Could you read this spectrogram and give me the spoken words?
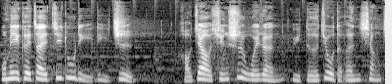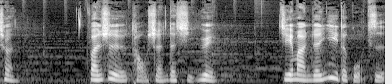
我们也可以在基督里立志。好叫行事为人与得救的恩相称，凡事讨神的喜悦，结满仁义的果子。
